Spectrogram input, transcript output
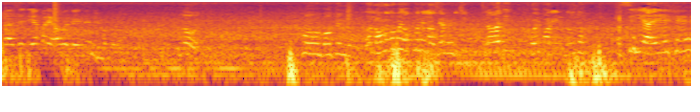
ਵੈਸੇ ਜੇ ਦੇ ਦੇ ਲੋ ਹਾਂ ਬਹੁਤੇ ਨਹੀਂ ਲਾਉਣੇ ਤਾਂ ਕੋਈ ਔਖਾ ਨਹੀਂ ਲੱਗ ਮਿੰਟ ਚ ਲਓ ਜੀ ਕੋਈ ਪਾਣੀ ਨਹੀਂ ਦਊਗਾ ਅਸੀਂ ਲਿਆਏ ਇਹ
